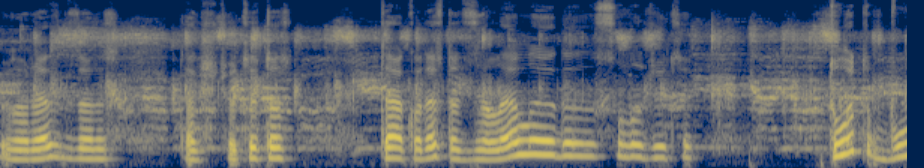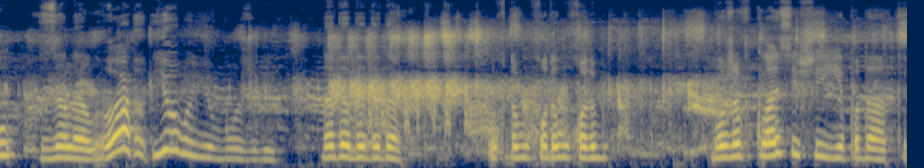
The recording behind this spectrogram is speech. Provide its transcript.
зараз, зараз. Так, що це тут? Так, у нас тут зелено насолоджується. Тут був зелено. А, йо-моє, боже мій. Да-да-да-да-да. Уходимо, уходимо, уходимо. Може в класі ще є подарки.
